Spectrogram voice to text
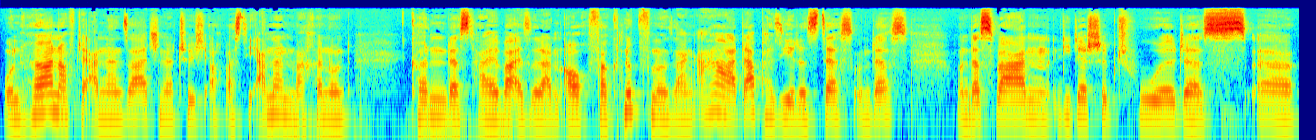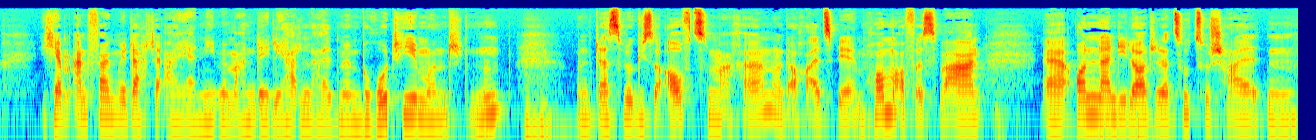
und hören auf der anderen Seite natürlich auch, was die anderen machen und können das teilweise dann auch verknüpfen und sagen, ah, da passiert es das und das. Und das war ein Leadership-Tool, das äh, ich am Anfang mir dachte, ah ja, nee, wir machen Daily Huddle halt mit dem Büroteam und, ne? mhm. und das wirklich so aufzumachen. Und auch als wir im Homeoffice waren, äh, online die Leute dazu zu schalten,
